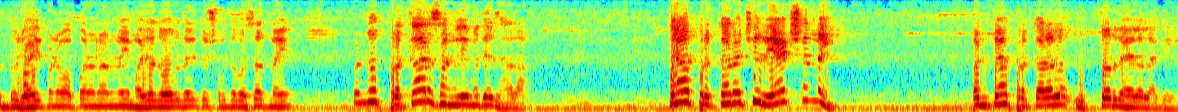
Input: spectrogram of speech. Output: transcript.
पण तो जाहीरपणे वापरणार नाही माझ्या जबाबदारी तो शब्द बसत नाही. पण जो प्रकार सांगलीमध्ये झाला त्या प्रकाराची रिॲक्शन नाही. पण त्या प्रकाराला उत्तर द्यायला लागेल.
